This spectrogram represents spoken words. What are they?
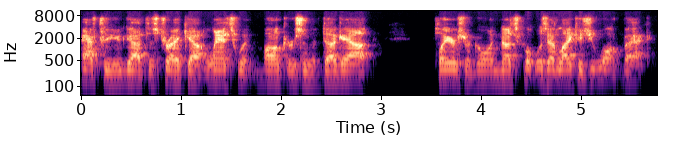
after you got the strikeout? Lance went bonkers in the dugout. Players were going nuts. What was that like as you walked back?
